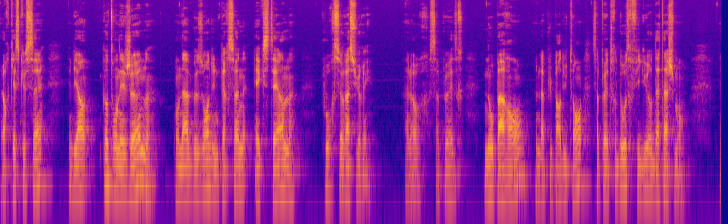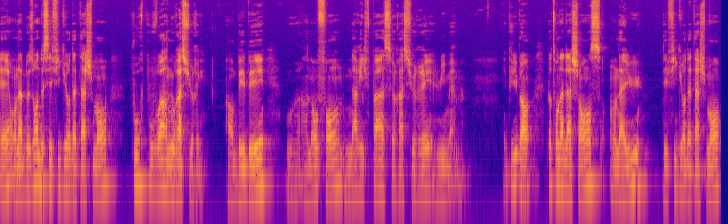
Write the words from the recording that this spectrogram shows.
Alors qu'est-ce que c'est? Eh bien, quand on est jeune, on a besoin d'une personne externe pour se rassurer. Alors, ça peut être nos parents, la plupart du temps, ça peut être d'autres figures d'attachement. Et on a besoin de ces figures d'attachement pour pouvoir nous rassurer. Un bébé ou un enfant n'arrive pas à se rassurer lui-même. Et puis, ben, quand on a de la chance, on a eu des figures d'attachement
